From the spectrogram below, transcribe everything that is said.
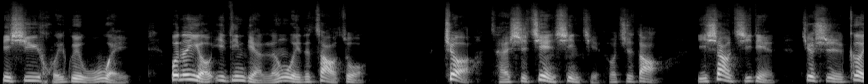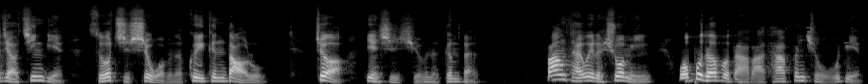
必须回归无为，不能有一丁点人为的造作，这才是见性解脱之道。以上几点就是各教经典所指示我们的归根道路，这便是学问的根本。方才为了说明，我不得不打把它分成五点。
